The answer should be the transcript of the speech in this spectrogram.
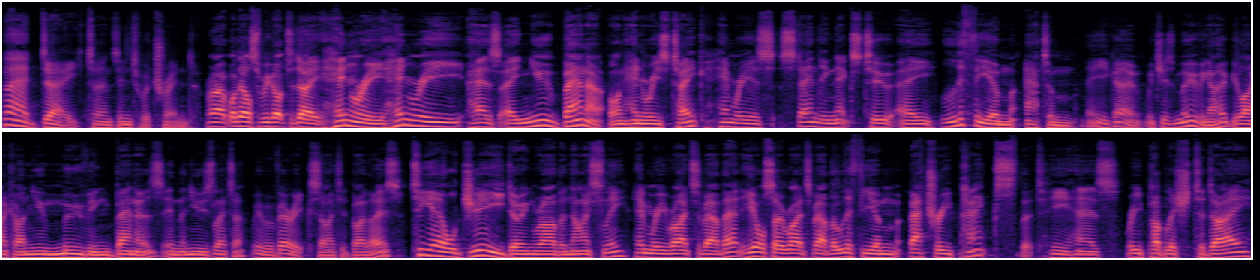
bad day turns into a trend. Right, what else have we got today? Henry. Henry has a new banner on Henry's Take. Henry is standing next to a lithium atom. There you go, which is moving. I hope you like our new moving banners in the newsletter. We were very excited by those. TLG doing rather nicely. Henry writes about that. He also writes about the lithium battery packs that he has republished today.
